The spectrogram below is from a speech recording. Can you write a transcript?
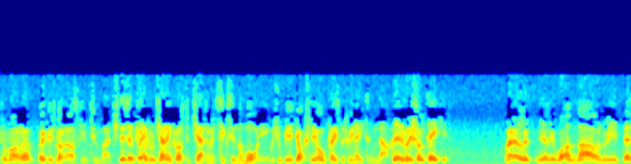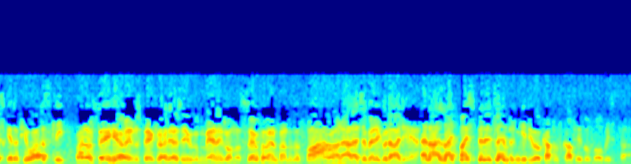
tomorrow. Well, if it's not asking too much. There's a train from Charing Cross to Chatham at six in the morning, which will be at Yoxley Old Place between eight and nine. Then we shall take it. Well, it's nearly one now, and we'd best get a few hours' sleep. Why not stay here, Inspector? I dare say you can manage on the sofa in front of the fire. Well, now, that's a very good idea. And I'll light my spirit lamp and give you a cup of coffee before we start.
